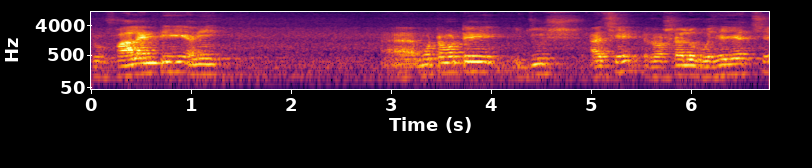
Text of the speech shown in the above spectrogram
তো ফাল্যান্ডটি আমি মোটামুটি জুস আছে, রসালো বোঝা যাচ্ছে।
